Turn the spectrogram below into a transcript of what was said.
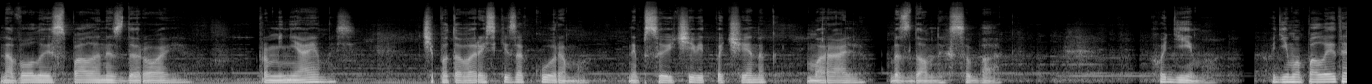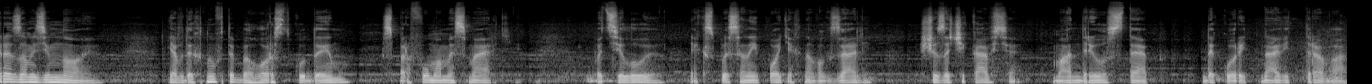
на волею спалене здоров'я, проміняємось чи по-товариськи закуримо, не псуючи відпочинок моралю бездомних собак. Ходімо, ходімо палити разом зі мною. Я вдихнув тебе горстку диму з парфумами смерті, поцілую, як списаний потяг на вокзалі, що зачекався мандрі у степ, де курить навіть трава.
